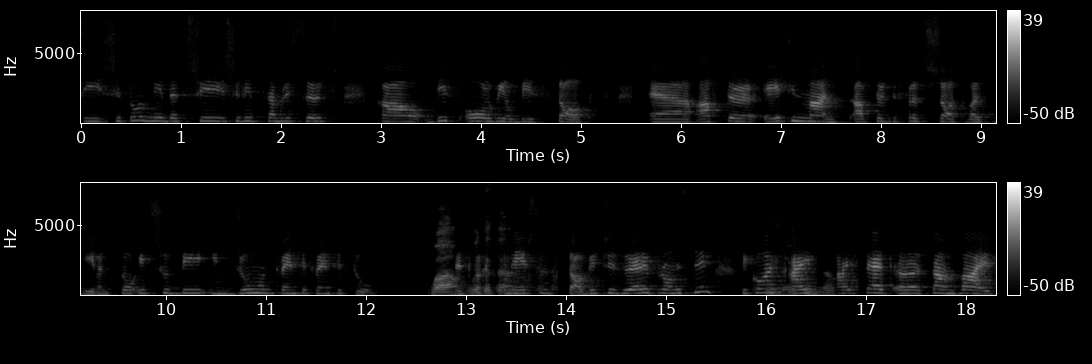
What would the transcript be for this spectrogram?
she, she told me that she, she did some research how this all will be stopped uh, after 18 months after the first shot was given. So it should be in June 2022. Wow, look at that. Stop, which is very promising because I, I said uh, some wide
